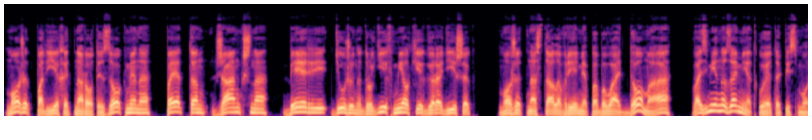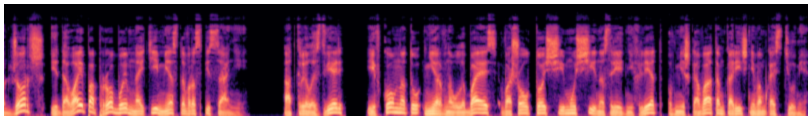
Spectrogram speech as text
«Может подъехать народ из Окмена, Пэттон, Джанкшна, Берри, дюжины других мелких городишек. Может, настало время побывать дома, а? Возьми на заметку это письмо, Джордж, и давай попробуем найти место в расписании». Открылась дверь, и в комнату, нервно улыбаясь, вошел тощий мужчина средних лет в мешковатом коричневом костюме.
